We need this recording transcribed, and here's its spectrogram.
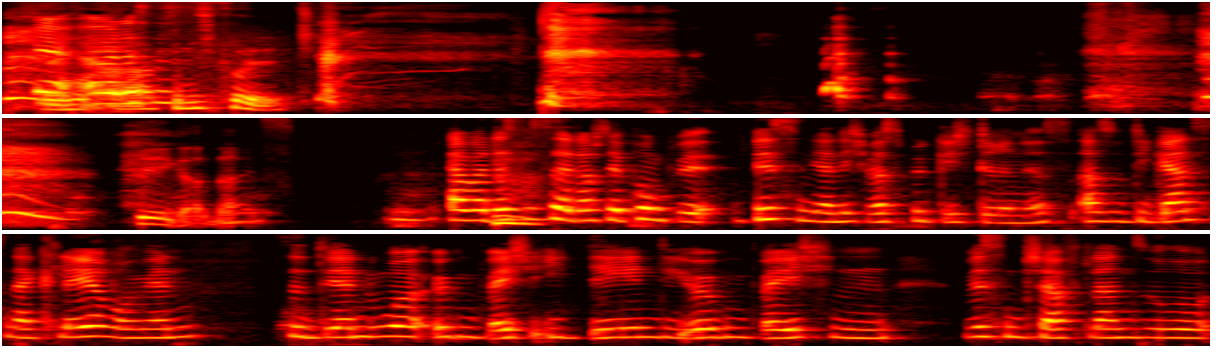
ja, aber das ist finde ich cool. Mega nice. Aber das ist halt auch der Punkt. Wir wissen ja nicht, was wirklich drin ist. Also die ganzen Erklärungen sind ja nur irgendwelche Ideen, die irgendwelchen Wissenschaftlern so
